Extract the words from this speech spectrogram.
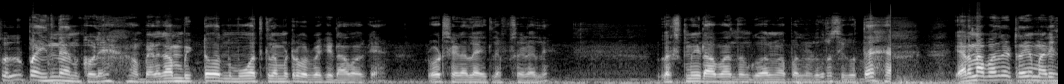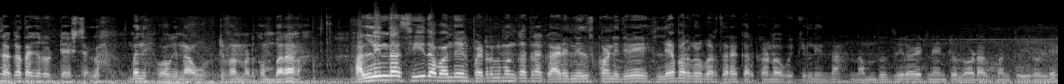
ಸ್ವಲ್ಪ ಹಿಂದೆ ಅಂದ್ಕೊಳ್ಳಿ ಬೆಳಗಾಂ ಬಿಟ್ಟು ಒಂದು ಮೂವತ್ತು ಕಿಲೋಮೀಟ್ರ್ ಬರಬೇಕು ಈ ಡಾಬಾಗೆ ರೋಡ್ ಸೈಡಲ್ಲೇ ಐತೆ ಲೆಫ್ಟ್ ಸೈಡಲ್ಲಿ ಲಕ್ಷ್ಮೀ ಡಾಬಾ ಅಂತ ಒಂದು ಮ್ಯಾಪಲ್ಲಿ ನೋಡಿದ್ರು ಸಿಗುತ್ತೆ. ಯಾರನ್ನ ಬಂದರೆ ಟ್ರೈ ಮಾಡಿ ಸಖತ್ತಾಗಿರೋ ಟೇಸ್ಟ್ ಎಲ್ಲ. ಬನ್ನಿ, ಹೋಗಿ ನಾವು ಟಿಫನ್ ಮಾಡ್ಕೊಂಡು ಬರೋಣ. ಅಲ್ಲಿಂದ ಸೀದಾ ಬಂದು ಇಲ್ಲಿ ಪೆಟ್ರೋಲ್ ಬಂಕ್ ಹತ್ರ ಗಾಡಿ ನಿಲ್ಸ್ಕೊಂಡಿದ್ವಿ. ಲೇಬರ್ಗಳು ಬರ್ತಾರೆ, ಕರ್ಕೊಂಡು ಹೋಗ್ಬೇಕು ಇಲ್ಲಿಂದ. ನಮ್ಮದು ಜೀರೋ ಏಯ್ಟ್ ನೈನ್ ಟು ಲೋಡಾಗಿ ಬಂತು ಈರುಳ್ಳಿ.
